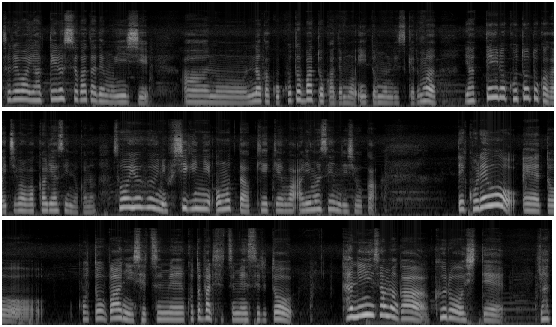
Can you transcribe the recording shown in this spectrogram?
それはやっている姿でもいいしあのなんかこう言葉とかでもいいと思うんですけどまあやっていることとかが一番分かりやすいのかな。そういうふうに不思議に思った経験はありませんでしょうか？でこれを、えーと、言葉に説明言葉で説明すると他人様が苦労してやっ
